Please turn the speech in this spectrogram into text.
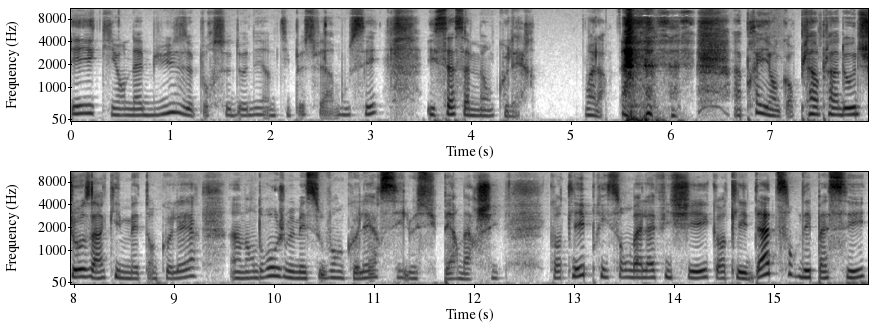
et qui en abusent pour se donner un petit peu, se faire mousser. Et ça, ça me met en colère. Voilà. Après, il y a encore plein plein d'autres choses hein, qui me mettent en colère. Un endroit où je me mets souvent en colère, c'est le supermarché. Quand les prix sont mal affichés, quand les dates sont dépassées,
